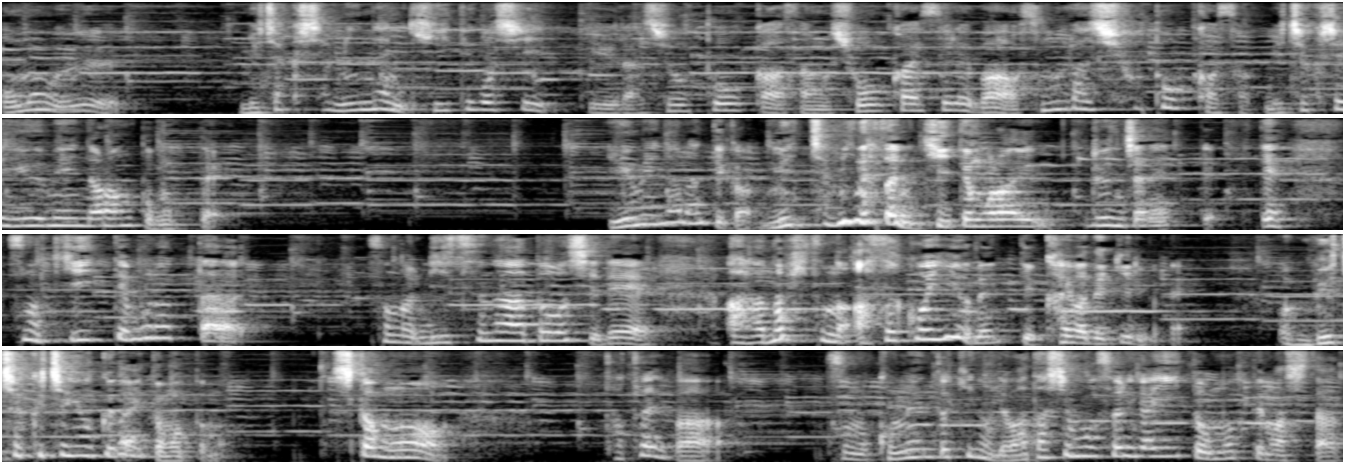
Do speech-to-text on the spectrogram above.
思うめちゃくちゃみんなに聞いてほしいっていうラジオトーカーさんを紹介すればそのラジオトーカーさんめちゃくちゃ有名にならんと思って。有名にならんっていうかめっちゃ皆さんに聞いてもらえるんじゃねって。でその聞いてもらったそのリスナー同士でああの人のあそこいいよねっていう会話できるよね。めちゃくちゃ良くないと思ったの。しかも例えばそのコメント機能で私もそれがいいと思ってましたっ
